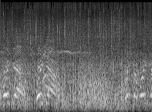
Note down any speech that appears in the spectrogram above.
போய்க்க போய்க்க போய்க்க போய்க்க போய்க்க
